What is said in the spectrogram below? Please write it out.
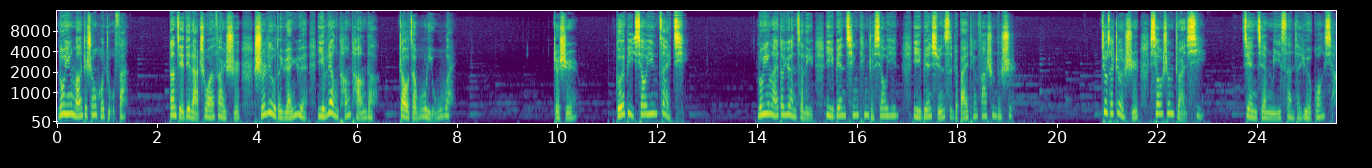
卢莹忙着生火煮饭，当姐弟俩吃完饭时，十六的圆月已亮堂堂的照在屋里屋外。这时，隔壁消音再起。卢英来到院子里，一边倾听着消音，一边寻思着白天发生的事。就在这时，箫声转细，渐渐弥散在月光下。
